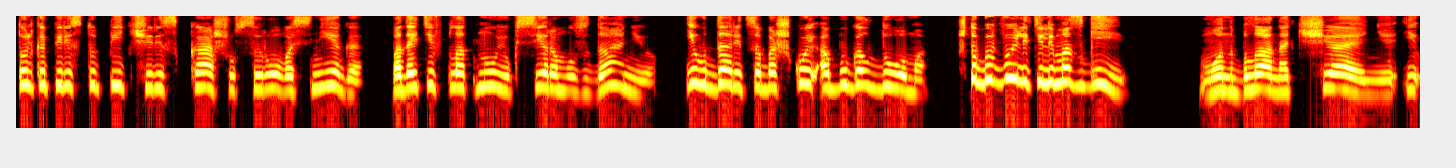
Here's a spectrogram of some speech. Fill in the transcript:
Только переступить через кашу сырого снега подойти вплотную к серому зданию и удариться башкой об угол дома, чтобы вылетели мозги. Монблан отчаяния и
